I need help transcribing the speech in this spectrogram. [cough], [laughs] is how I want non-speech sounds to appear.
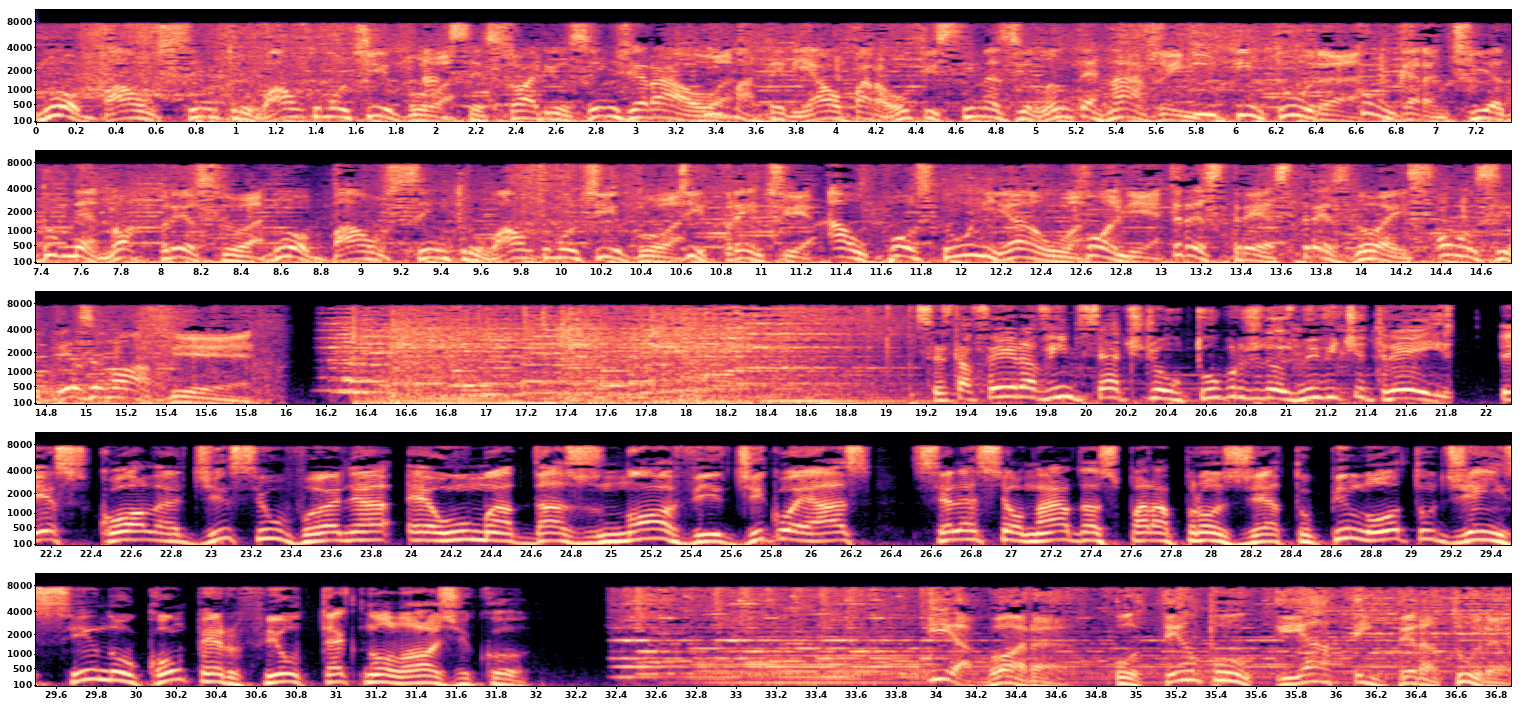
Global Centro Automotivo, acessórios em geral, material para oficinas de lanternagem e pintura, com garantia do menor preço. Global Centro Automotivo, de frente ao posto União. Fone 3332 1119. Sexta-feira, 27 de outubro de 2023. Escola de Silvânia é uma das nove de Goiás selecionadas para projeto piloto de ensino com perfil tecnológico. E agora, o tempo e a temperatura.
